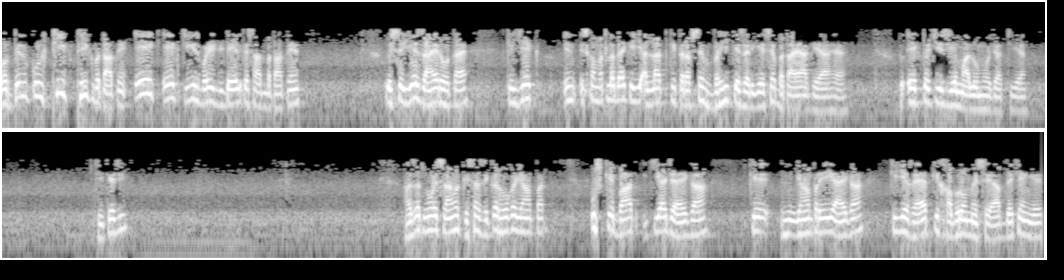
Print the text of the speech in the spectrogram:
اور بالکل ٹھیک ٹھیک بتاتے ہیں، ایک ایک چیز بڑی ڈیٹیل کے ساتھ بتاتے ہیں، اس سے یہ ظاہر ہوتا ہے کہ یہ اس کا مطلب ہے کہ یہ اللہ کی طرف سے وہی کے ذریعے سے بتایا گیا ہے۔ تو ایک تو چیز یہ معلوم ہو جاتی ہے۔ ٹھیک ہے جی؟ حضرت نو اسلام کا قصہ ذکر ہوگا یہاں پر۔ اس کے بعد کیا جائے گا کہ یہاں پر یہ آئے گا کہ یہ غیب کی خبروں میں سے آپ دیکھیں گے،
